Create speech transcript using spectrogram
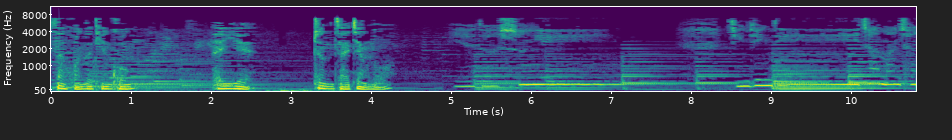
泛黄的天空，黑夜正在降落。夜的声音，静静地沾满尘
